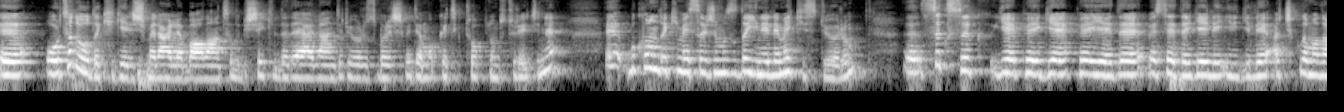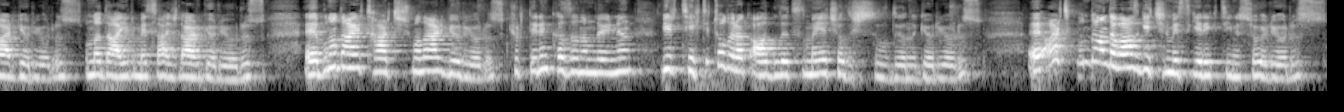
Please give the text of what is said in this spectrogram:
e, Orta Doğu'daki gelişmelerle bağlantılı bir şekilde değerlendiriyoruz barış ve demokratik toplum sürecini. E, bu konudaki mesajımızı da yinelemek istiyorum. E, sık sık YPG, PYD ve SDG ile ilgili açıklamalar görüyoruz. Buna dair mesajlar görüyoruz. E, buna dair tartışmalar görüyoruz. Kürtlerin kazanımlarının bir tehdit olarak algılatılmaya çalışıldığını görüyoruz. Artık bundan da vazgeçilmesi gerektiğini söylüyoruz.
